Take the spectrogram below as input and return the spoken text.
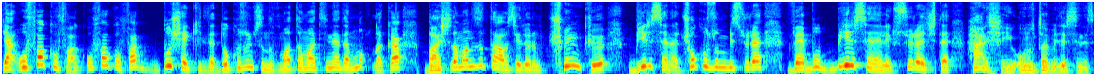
Yani ufak ufak ufak ufak bu şekilde 9. sınıf matematiğine de mutlaka başlamanızı tavsiye ediyorum. Çünkü bir sene çok uzun bir süre ve bu bir senelik süreçte her şeyi unutabilirsiniz.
